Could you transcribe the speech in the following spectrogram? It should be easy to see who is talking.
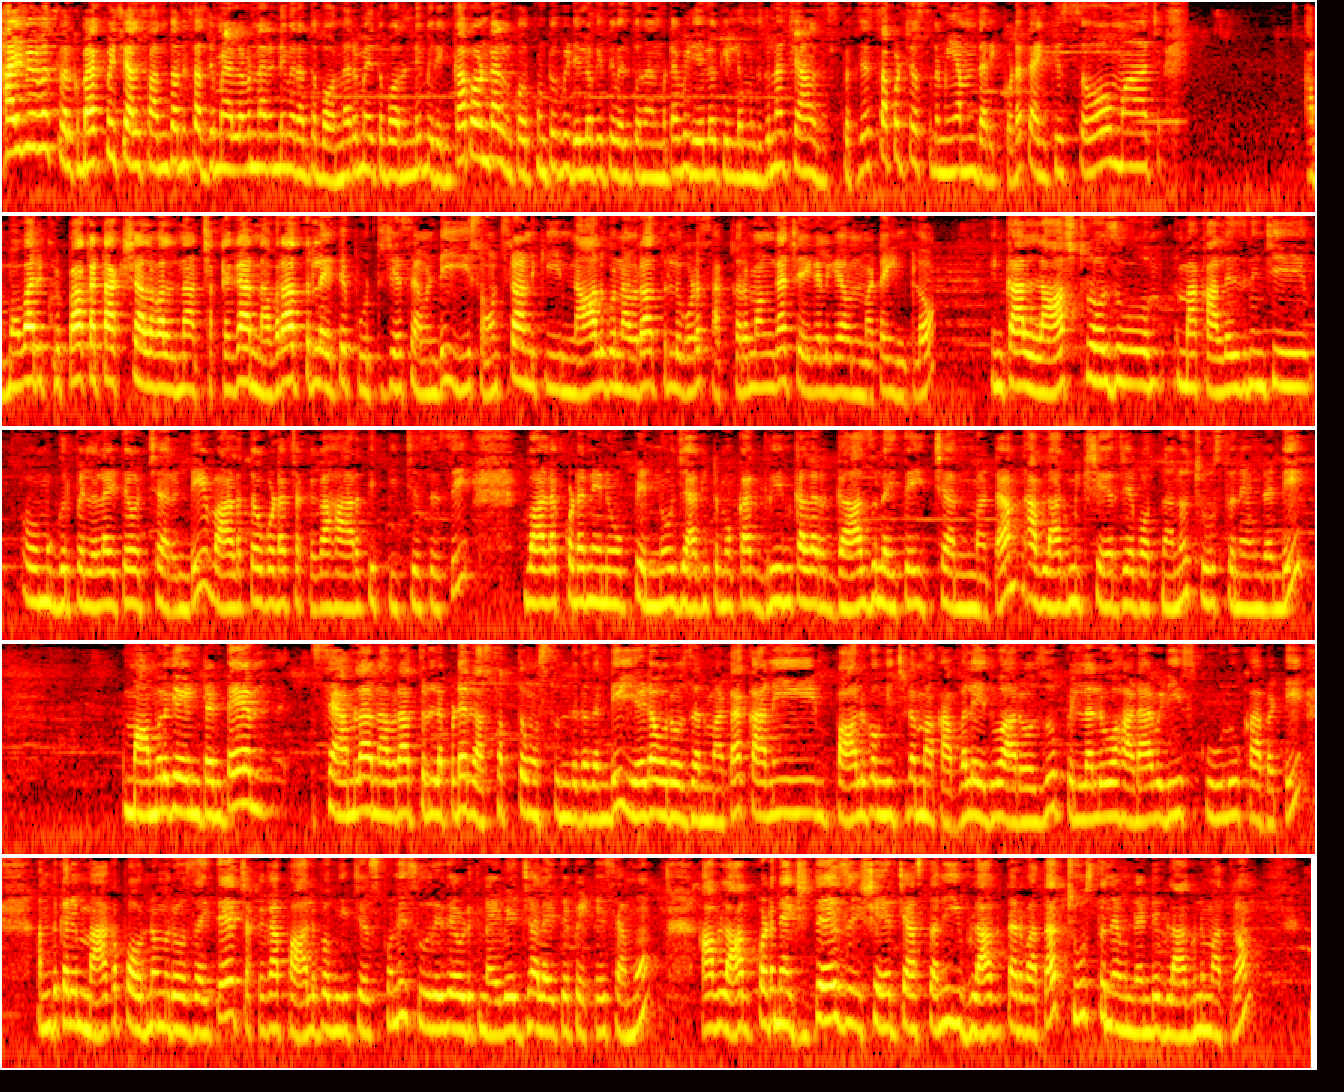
Speaker 1: Hi viewers welcome back my channel సంతోని సజ్జమ ఎలా ఉన్నారండి? మీరు అంత బాగున్నారు అయితే బాగుండి మీరు ఇంకా బాగుండాలని కోరుకుంటూ వీడియోలోకి అయితే వెళ్తున్నాను అనమాట వీడియోలోకి వెళ్ళే ముందుకు నా ఛానల్ సబ్స్క్రైబ్ చేసి సపోర్ట్ చేస్తున్న మీ అందరికి కూడా థ్యాంక్ యూ సో మచ్ అమ్మవారి కృపా కటాక్షాల వలన చక్కగా నవరాత్రులు అయితే పూర్తి చేసామండి ఈ సంవత్సరానికి నాలుగు నవరాత్రులు కూడా సక్రమంగా చేయగలిగామన్నమాట ఇంట్లో. ఇంకా లాస్ట్ రోజు మా కాలేజీ నుంచి ఓ ముగ్గురు పిల్లలు అయితే వచ్చారండి. వాళ్ళతో కూడా చక్కగా హారతి ఇప్పించేసేసి వాళ్ళకు కూడా నేను పెన్ను జాకెట్ ముక్క గ్రీన్ కలర్ గాజులు అయితే ఇచ్చాను అనమాట ఆ వ్లాగ్ మీకు షేర్ చేయబోతున్నాను చూస్తూనే ఉండండి. మామూలుగా ఏంటంటే శ్యామల నవరాత్రులప్పుడే రసప్తం వస్తుంది కదండి ఏడవ రోజు అనమాట కానీ పాలు పొంగించడం మాకు అవ్వలేదు ఆ రోజు. పిల్లలు హడావిడి స్కూలు కాబట్టి అందుకని మాఘ పౌర్ణమి రోజు అయితే చక్కగా పాలు పొంగించేసుకొని సూర్యదేవుడికి నైవేద్యాలు అయితే పెట్టేశాము. ఆ వ్లాగ్ కూడా నెక్స్ట్ డే షేర్ చేస్తాను. ఈ వ్లాగ్ తర్వాత చూస్తూనే ఉండండి వ్లాగ్ను మాత్రం.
